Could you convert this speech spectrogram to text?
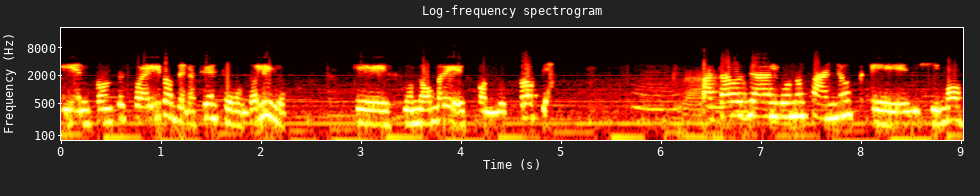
y entonces fue ahí donde nació el segundo libro, que su nombre es Con Luz Propia. Pasados ya algunos años, eh, dijimos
